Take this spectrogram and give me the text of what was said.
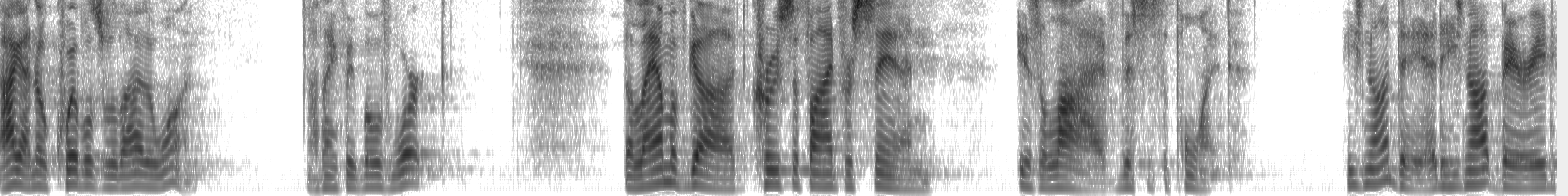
I got no quibbles with either one. I think they both work. The Lamb of God, crucified for sin, is alive. This is the point. He's not dead. He's not buried.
